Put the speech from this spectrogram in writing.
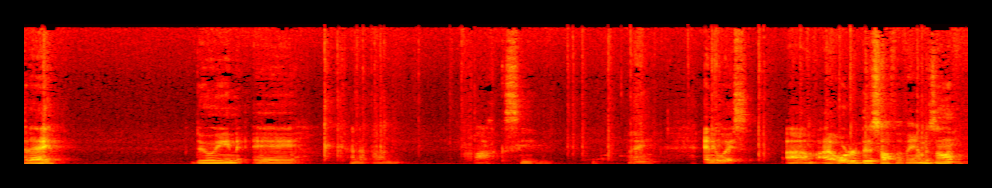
today doing a kind of unboxing thing. Anyways, um, I ordered this off of Amazon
